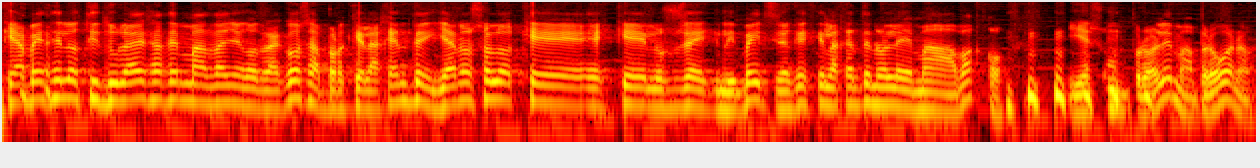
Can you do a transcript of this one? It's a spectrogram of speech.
que a veces los titulares hacen más daño que otra cosa, porque la gente ya no solo es que, es que los use de clickbait, sino que es que la gente no lee más abajo. Y es un problema, pero bueno.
